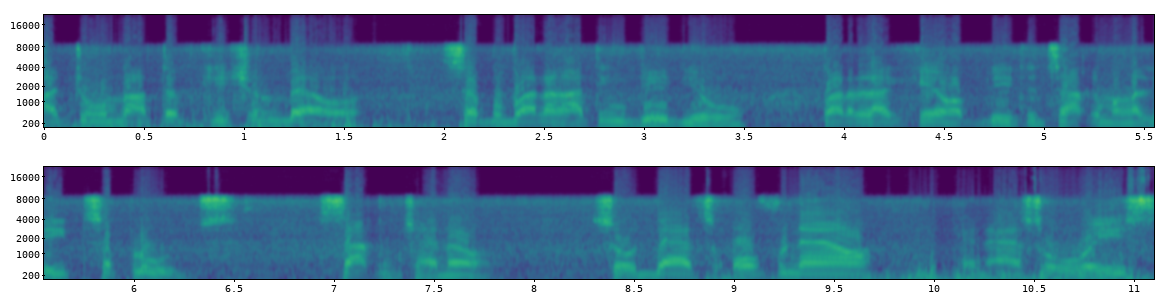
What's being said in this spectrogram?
at yung notification bell sa baba ng ating video para lagi kayong updated sa aking mga latest uploads sa aking channel. So that's all for now and as always,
